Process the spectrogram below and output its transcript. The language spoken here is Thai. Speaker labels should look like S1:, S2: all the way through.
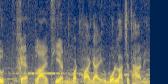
S1: จุดแกะลายเทียน วัดป่าใหญ่อุบลราชธานี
